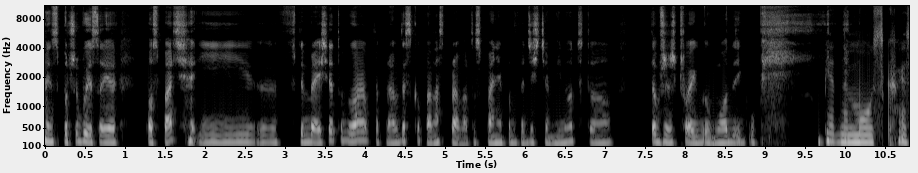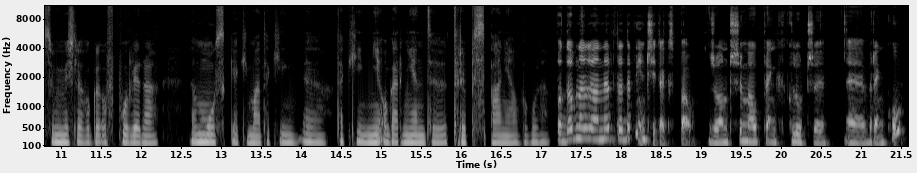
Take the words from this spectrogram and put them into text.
więc potrzebuję sobie pospać i w tym rejsie to była naprawdę skopana sprawa. To spanie po 20 minut to dobrze, że człowiek był młody i głupi. Biedny mózg. Ja sobie myślę w ogóle o wpływie na, na mózg, jaki ma taki, e, taki nieogarnięty tryb spania w ogóle. Podobno Leonardo da Vinci tak spał, że on trzymał pęk kluczy e, w ręku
